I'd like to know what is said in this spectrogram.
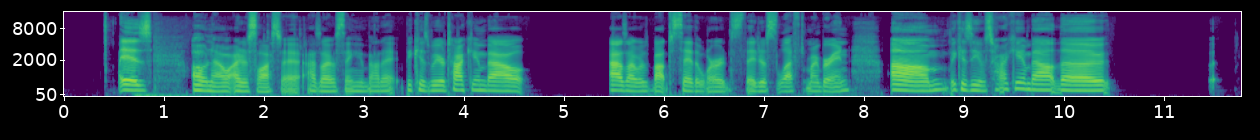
is oh no, I just lost it as I was thinking about it because we were talking about as I was about to say the words, they just left my brain. Um, because he was talking about the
